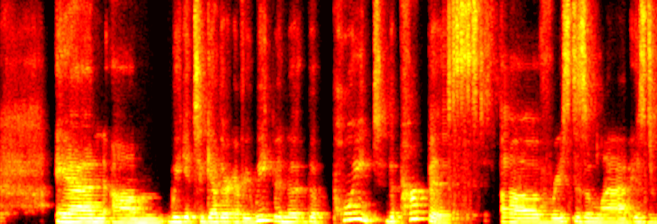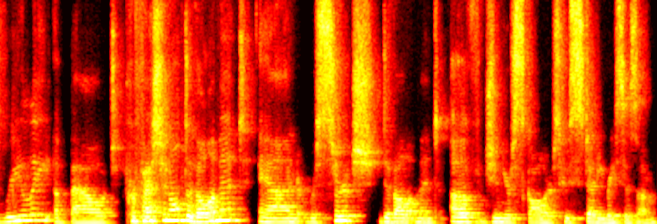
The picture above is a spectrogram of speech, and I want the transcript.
And um, we get together every week. And the, the point the purpose of racism lab is really about professional development and research development of junior scholars who study racism.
